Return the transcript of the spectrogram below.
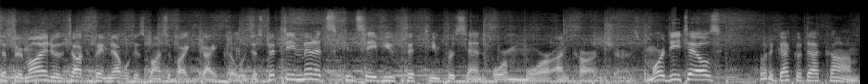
Just a reminder, the Talk of Fame Network is sponsored by Geico, where just 15 minutes can save you 15% or more on car insurance. For more details, go to geico.com.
